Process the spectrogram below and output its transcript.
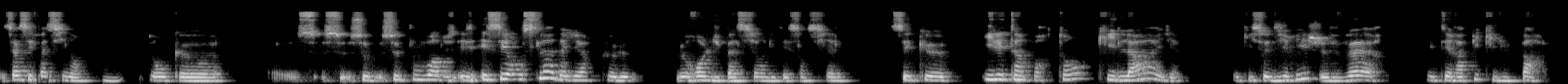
Et ça, c'est fascinant. Mm. Donc, euh, ce, ce, ce, pouvoir du, et, c'est en cela d'ailleurs que le, le rôle du patient est essentiel. C'est que il est important qu'il aille et qu'il se dirige vers les thérapies qui lui parlent.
